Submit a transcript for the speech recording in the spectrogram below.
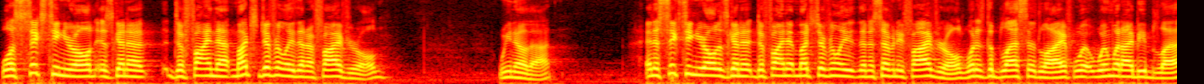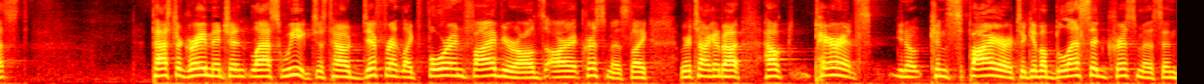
Well, a 16 year old is going to define that much differently than a five year old. We know that. And a 16 year old is going to define it much differently than a 75 year old. What is the blessed life? when would I be blessed? Pastor Gray mentioned last week just how different like four and five year olds are at Christmas. Like we were talking about how parents, you know, conspire to give a blessed Christmas and,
